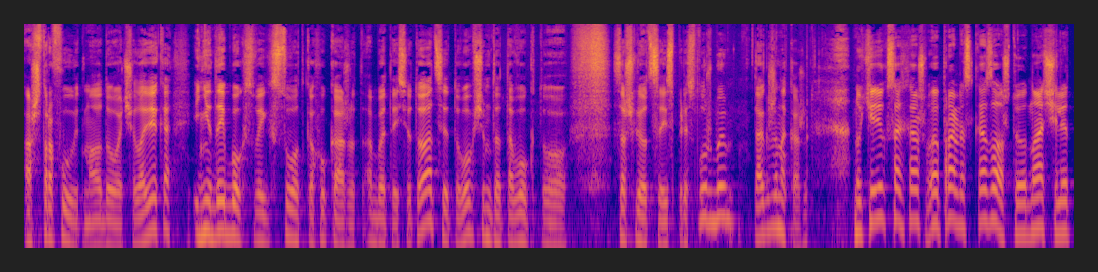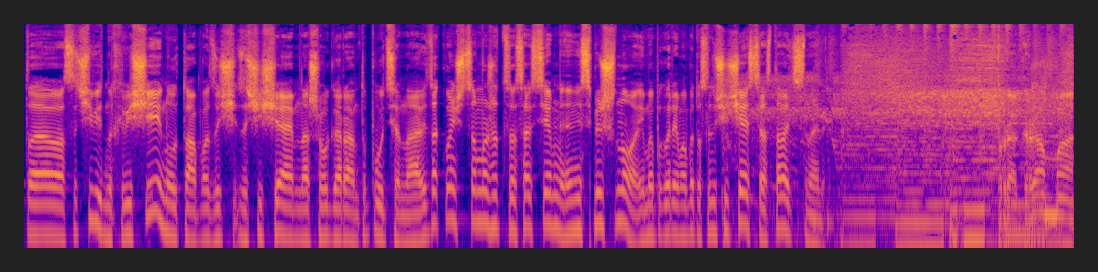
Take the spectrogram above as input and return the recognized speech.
оштрафуют молодого человека и, не дай бог, в своих сводках укажут об этой ситуации, то, в общем-то, того, кто сошлется из пресс-службы, также накажут. Ну, Кирилл, кстати, хорошо, правильно сказал, что начали это с очевидных вещей, ну, там, защищаем нашего гаранта Путина, а ведь закончится может совсем не смешно, и мы поговорим об этом в следующей части, оставайтесь с нами. Программа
